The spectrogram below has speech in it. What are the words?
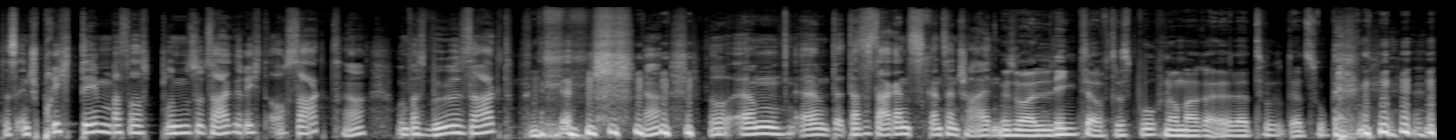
Das entspricht dem, was das Bundessozialgericht auch sagt ja, und was Wöhe sagt. ja, so, ähm, äh, das ist da ganz, ganz entscheidend. Müssen wir einen Link auf das Buch nochmal äh, dazu, dazu packen.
